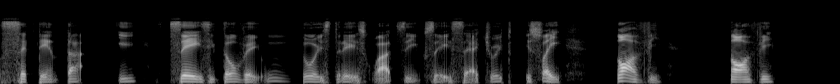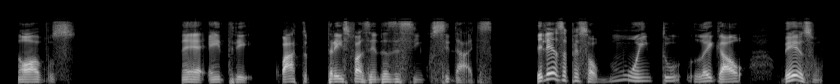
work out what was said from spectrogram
76. Então veio 1, 2, 3, 4, 5, 6, 7, 8. Isso aí. 9. 9 novos né, entre quatro, três fazendas e cinco cidades. Beleza, pessoal? Muito legal mesmo.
